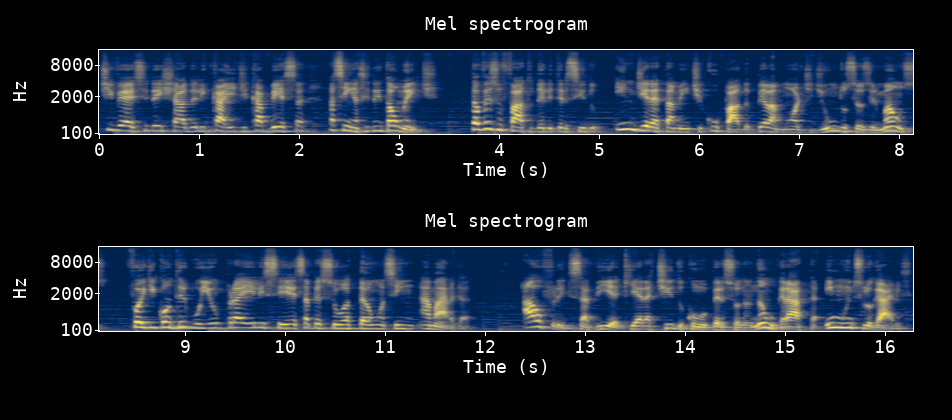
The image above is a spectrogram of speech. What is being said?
tivesse deixado ele cair de cabeça, assim, acidentalmente. Talvez o fato dele ter sido indiretamente culpado pela morte de um dos seus irmãos foi que contribuiu para ele ser essa pessoa tão assim amarga. Alfred sabia que era tido como persona não grata em muitos lugares,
